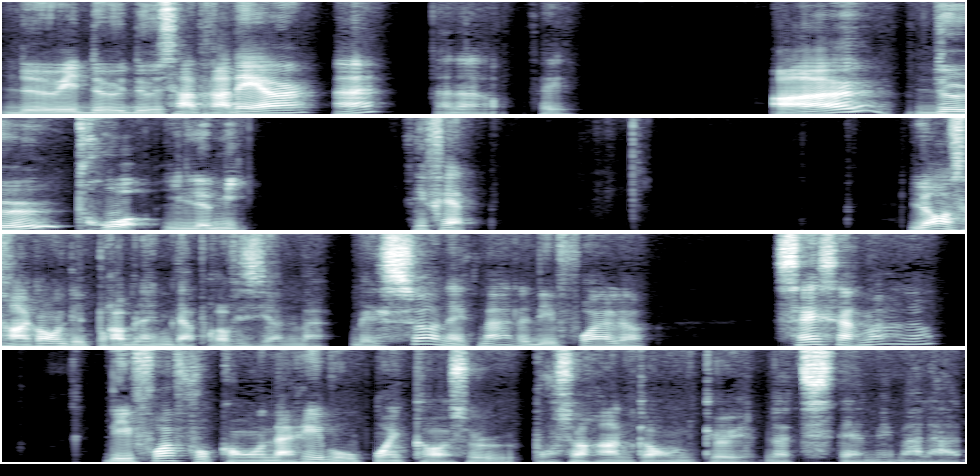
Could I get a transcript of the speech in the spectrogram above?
Deux et deux, 231. Hein? Non, non, non. Un, deux, trois. Il l'a mis. C'est fait. Là, on se rend compte des problèmes d'approvisionnement. Mais ça, honnêtement, là, des fois, sincèrement, là, des fois, il faut qu'on arrive au point de cassure pour se rendre compte que notre système est malade,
